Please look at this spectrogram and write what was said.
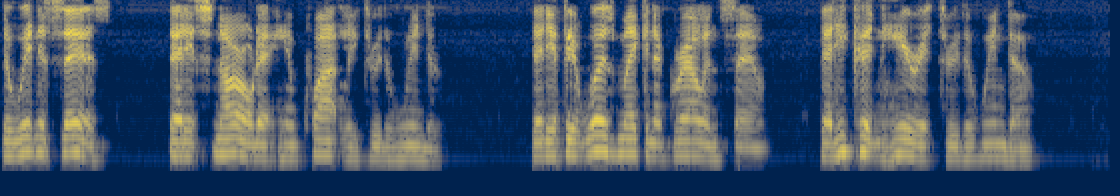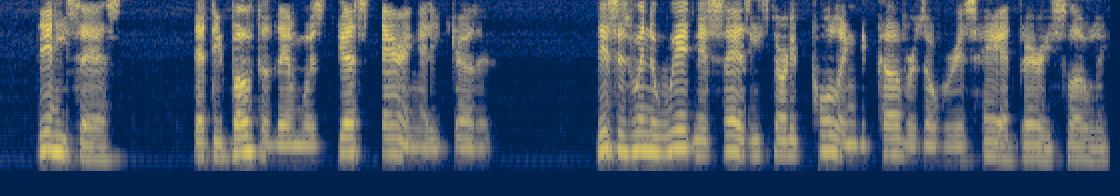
the witness says that it snarled at him quietly through the window that if it was making a growling sound, that he couldn't hear it through the window. Then he says that the both of them was just staring at each other. This is when the witness says he started pulling the covers over his head very slowly.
